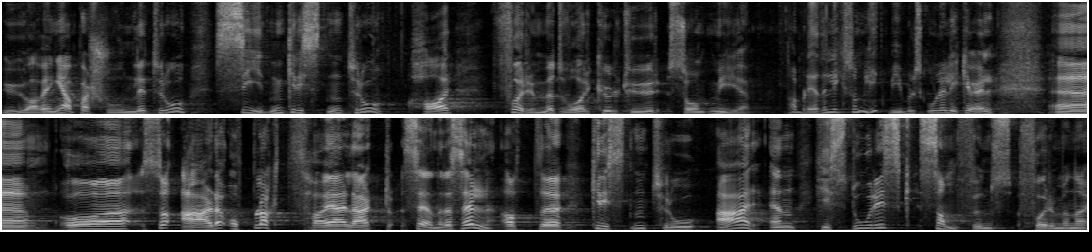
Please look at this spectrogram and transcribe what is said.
uavhengig av personlig tro, siden kristen tro har formet vår kultur så mye. Da ble det liksom litt bibelskole likevel. Eh, og så er det opplagt, har jeg lært senere selv, at eh, kristen tro er en historisk samfunnsformende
